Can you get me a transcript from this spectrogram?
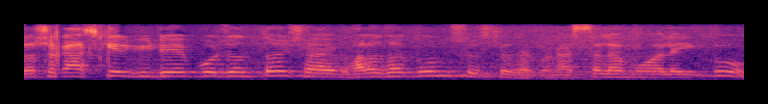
দর্শক আজকের ভিডিও পর্যন্ত সবাই ভালো থাকুন সুস্থ থাকুন। আসসালামু আলাইকুম।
